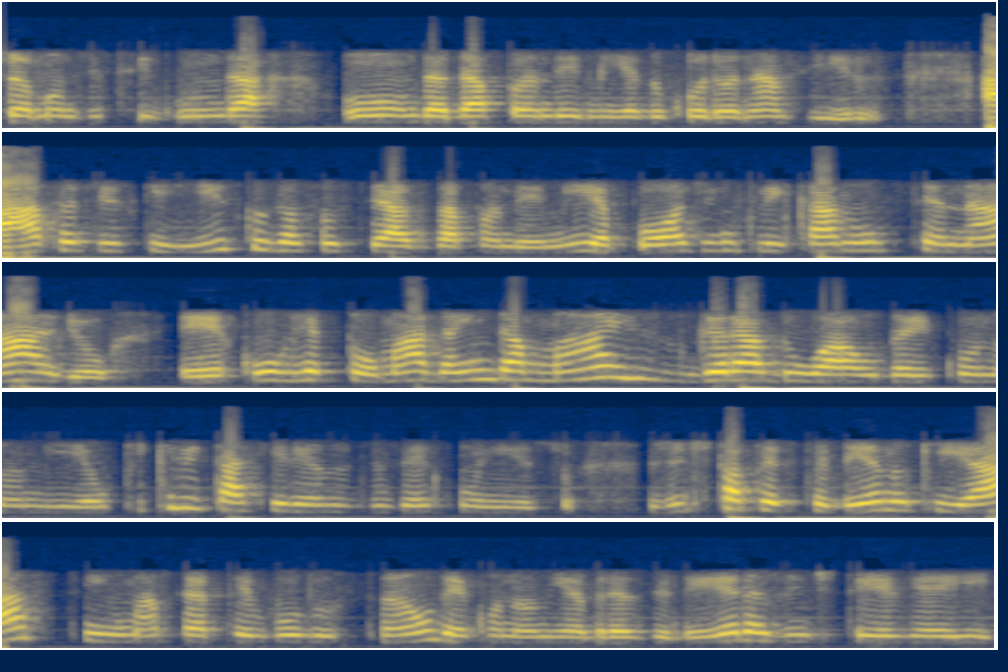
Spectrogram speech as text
chamam de segunda onda da pandemia do coronavírus. A ata diz que riscos associados à pandemia podem implicar num cenário é, com retomada ainda mais gradual da economia. O que, que ele está querendo dizer com isso? A gente está percebendo que há sim uma certa evolução da economia brasileira. A gente teve aí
